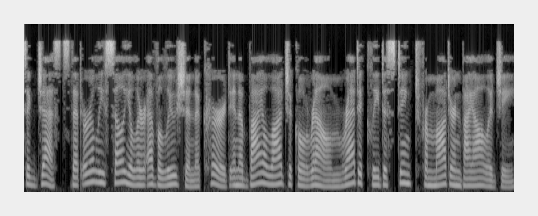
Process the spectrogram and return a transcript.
suggests that early cellular evolution occurred in a biological realm radically distinct from modern biology.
